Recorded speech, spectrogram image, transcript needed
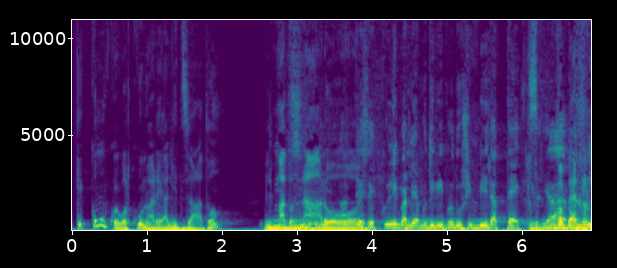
che comunque qualcuno ha realizzato il Madonnaro. Sì, anche se lì parliamo di riproducibilità tecnica. Eh, vabbè, non,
